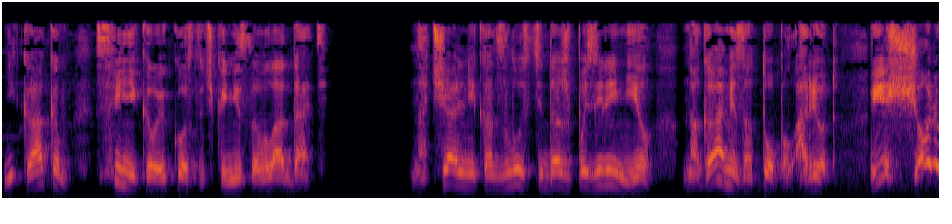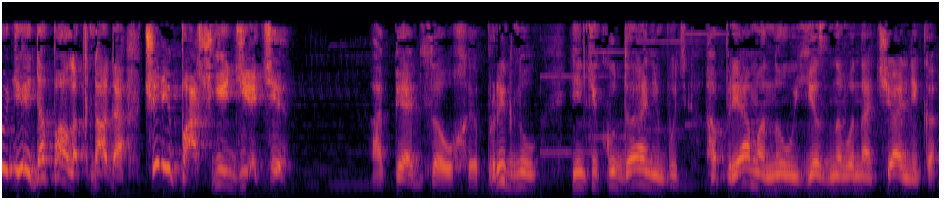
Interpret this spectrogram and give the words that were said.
Никак им с финиковой косточкой не совладать. Начальник от злости даже позеленел, ногами затопал, орет. «Еще людей до палок надо, черепашьи дети!» Опять за ухе прыгнул и не куда-нибудь, а прямо на уездного начальника,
